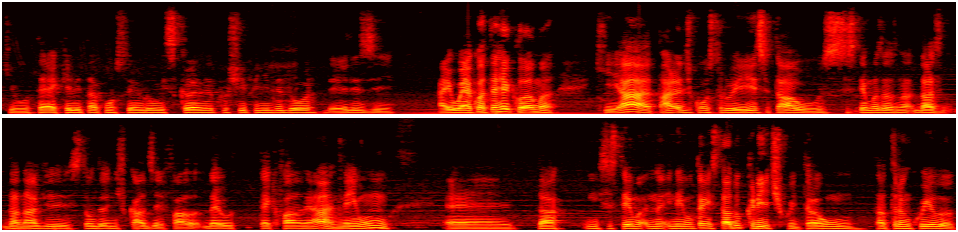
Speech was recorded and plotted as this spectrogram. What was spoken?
que o Tech está construindo um scanner para o chip inibidor deles. E aí o Echo até reclama que ah, para de construir isso e tal, os sistemas das, das, da nave estão danificados. Ele fala, daí o Tech fala, né, ah, nenhum é, tá em sistema, nenhum tá em estado crítico, então tá tranquilo,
